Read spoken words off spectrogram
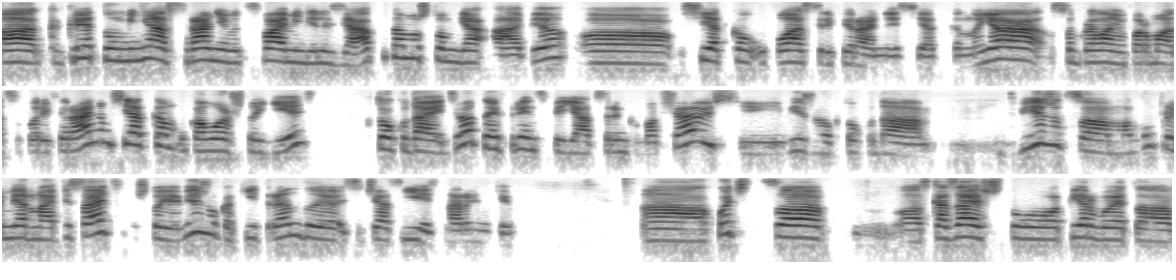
А, конкретно у меня сравнивать с вами нельзя, потому что у меня API, э, сетка, у вас реферальная сетка. Но я собрала информацию по реферальным сеткам, у кого что есть кто куда идет, ну и, в принципе, я с рынком общаюсь и вижу, кто куда движется, могу примерно описать, что я вижу, какие тренды сейчас есть на рынке. А, хочется а, сказать, что первое – это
